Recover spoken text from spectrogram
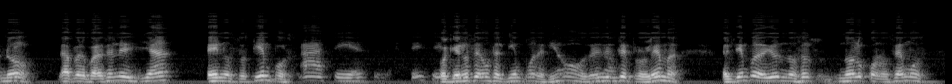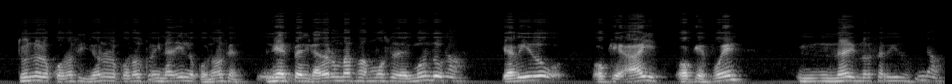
no, la preparación es ya en nuestros tiempos. Ah, sí, es, sí, sí. Porque no tenemos el tiempo de Dios, ese es el problema. El tiempo de Dios nosotros no lo conocemos, tú no lo conoces, yo no lo conozco y nadie lo conoce. Ni el predicador más famoso del mundo que ha habido, o que hay, o que fue, Nadie lo ha sabido. No,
